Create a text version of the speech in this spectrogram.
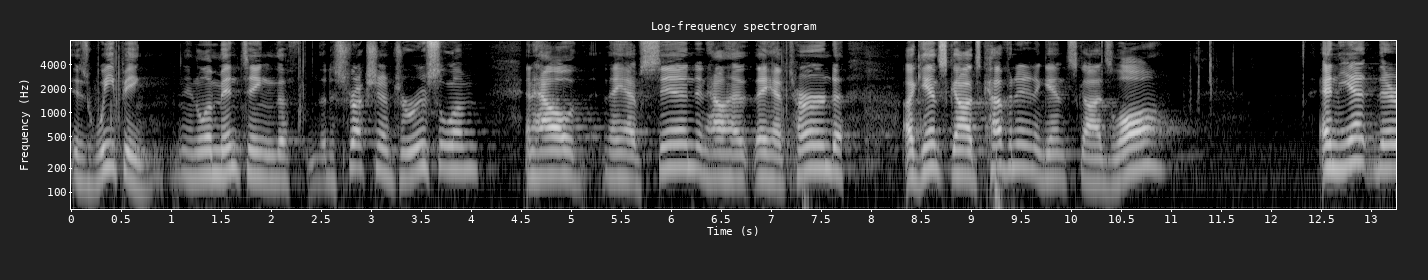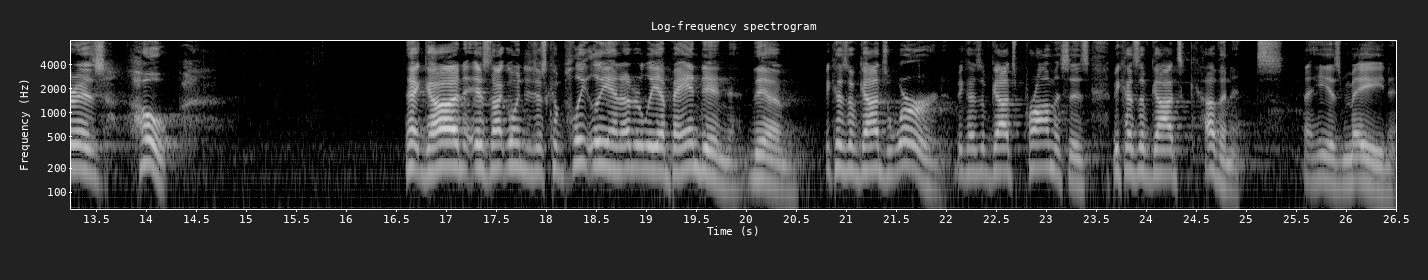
is weeping and lamenting the, the destruction of Jerusalem and how they have sinned and how they have turned against God's covenant, and against God's law. And yet there is hope that God is not going to just completely and utterly abandon them because of God's word, because of God's promises, because of God's covenants that He has made.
